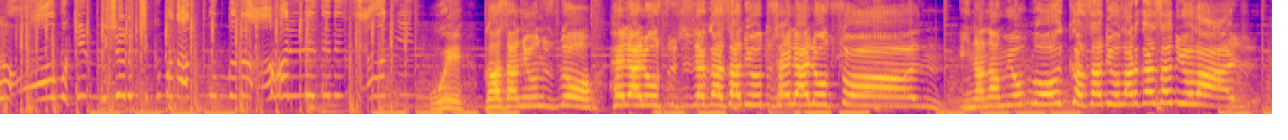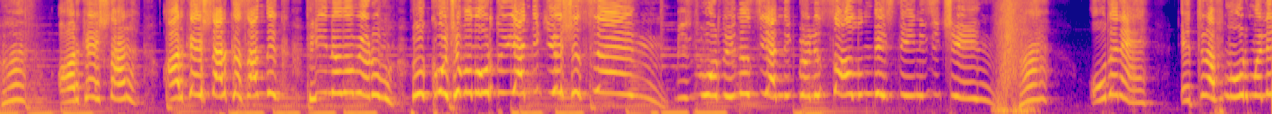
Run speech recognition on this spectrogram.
Al bakayım dışarı çıkmadan bunları hallederiz. Hadi. Vay, kazanıyorsunuz lo. Helal olsun size kazanıyorsunuz. Helal olsun. İnanamıyorum lo. Kazanıyorlar kazanıyorlar. Ha, arkadaşlar, arkadaşlar kazandık. İnanamıyorum. Kocaman orduyu yendik yaşasın. Biz bu orduyu nasıl yendik böyle sağ olun desteğiniz için. Ha? O da ne? Etraf normale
